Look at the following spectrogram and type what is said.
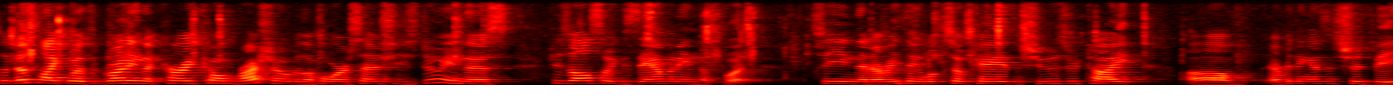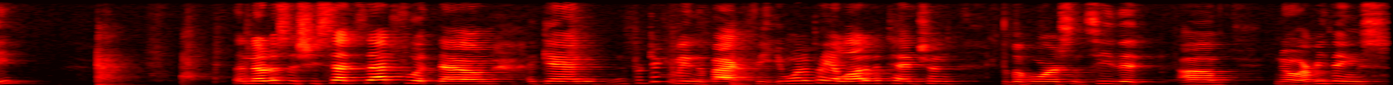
So just like with running the curry comb brush over the horse, as she's doing this, she's also examining the foot, seeing that everything looks okay, the shoes are tight, um, everything as it should be. And notice as she sets that foot down, again, particularly in the back feet, you want to pay a lot of attention to the horse and see that um, you know everything's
